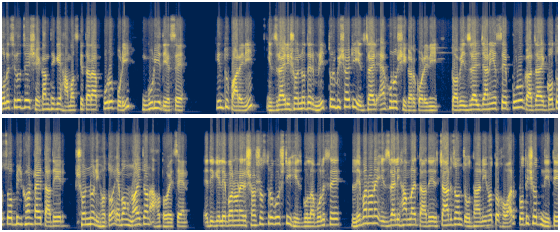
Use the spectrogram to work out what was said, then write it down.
বলেছিল যে সেখান থেকে হামাসকে তারা পুরোপুরি গুড়িয়ে দিয়েছে। কিন্তু পারেনি ইসরায়েলি সৈন্যদের মৃত্যুর বিষয়টি ইসরায়েল এখনও স্বীকার করেনি। তবে ইসরায়েল জানিয়েছে পুরো গাজায় গত চব্বিশ ঘন্টায় তাদের সৈন্য নিহত এবং নয় জন আহত হয়েছেন। এদিকে লেবাননের সশস্ত্র গোষ্ঠী হিজবুল্লাহ বলেছে, লেবাননে ইসরায়েলি হামলায় তাদের চারজন যোদ্ধা নিহত হওয়ার প্রতিশোধ নিতে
